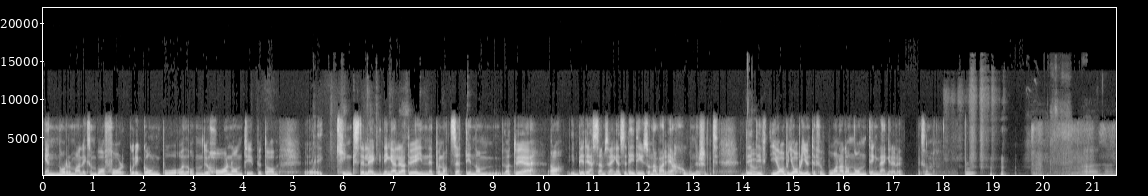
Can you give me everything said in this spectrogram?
enorma, liksom vad folk går igång på och om du har någon typ av eh, kinksterläggning eller att du är inne på något sätt inom att du är ja, i BDSM-svängen. Så det, det är ju sådana variationer. Så att det, Ja. det, jag, jag blir ju inte förvånad av någonting längre. Liksom. Precis.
